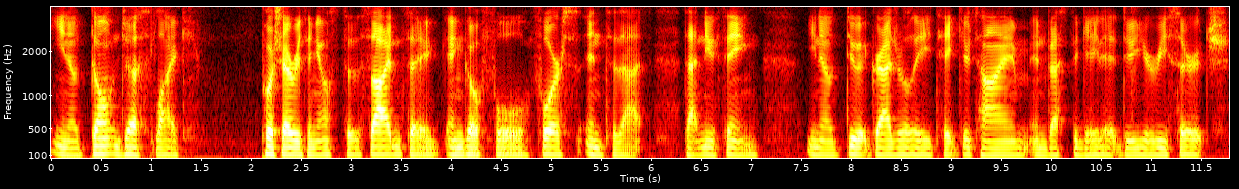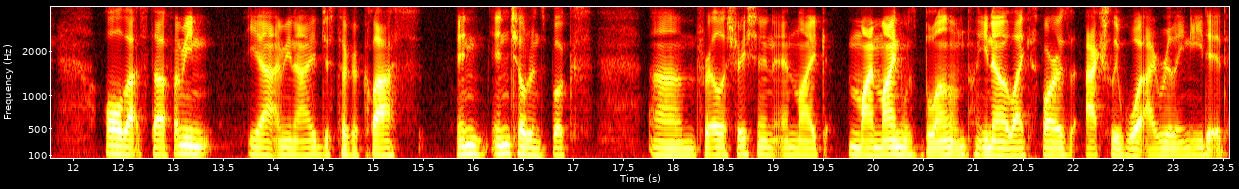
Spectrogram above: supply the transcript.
you know don't just like push everything else to the side and say and go full force into that that new thing you know do it gradually take your time investigate it do your research all that stuff. I mean yeah i mean i just took a class in in children's books um, for illustration and like my mind was blown you know like as far as actually what i really needed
